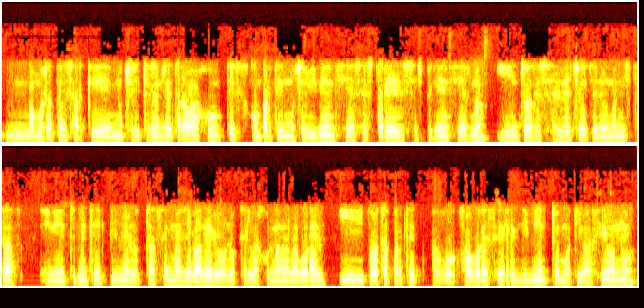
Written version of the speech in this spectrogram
vamos a pensar que en muchas situaciones de trabajo tienes que compartir muchas vivencias, estrés, experiencias, ¿no? Y entonces el hecho de tener una amistad, evidentemente, primero te hace más llevadero lo que es la jornada laboral y por otra parte favo- favorece rendimiento, motivación, ¿no?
